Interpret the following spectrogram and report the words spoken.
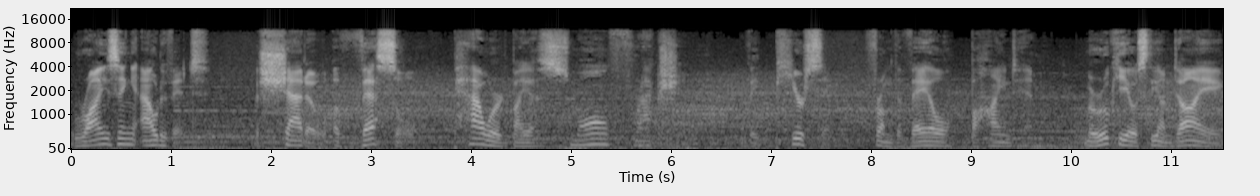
Rising out of it, a shadow, a vessel powered by a small fraction of a piercing from the veil behind him. Marukios the Undying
